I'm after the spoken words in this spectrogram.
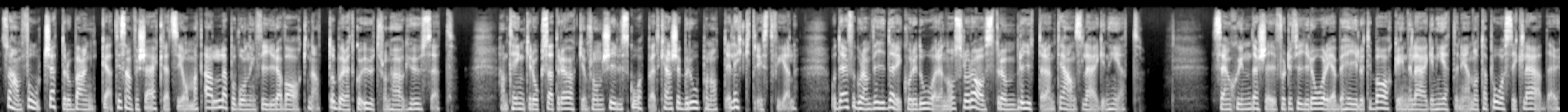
så han fortsätter att banka tills han försäkrat sig om att alla på våning fyra vaknat och börjat gå ut från höghuset. Han tänker också att röken från kylskåpet kanske beror på något elektriskt fel och därför går han vidare i korridoren och slår av strömbrytaren till hans lägenhet. Sen skyndar sig 44-åriga Behailo tillbaka in i lägenheten igen och tar på sig kläder.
